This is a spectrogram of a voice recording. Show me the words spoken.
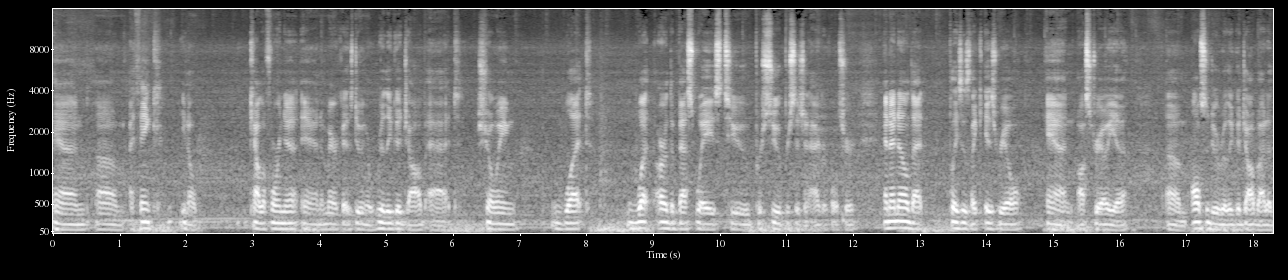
And um, i think you know california and america is doing a really good job at showing what what are the best ways to pursue precision agriculture. And i know that places like israel and australia um, also do a really good job out of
